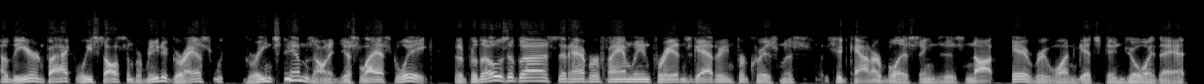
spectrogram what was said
of the year. In fact, we saw some Bermuda grass with green stems on it just last week. But for those of us that have our family and friends gathering for Christmas, we should count our blessings as not everyone gets to enjoy that.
